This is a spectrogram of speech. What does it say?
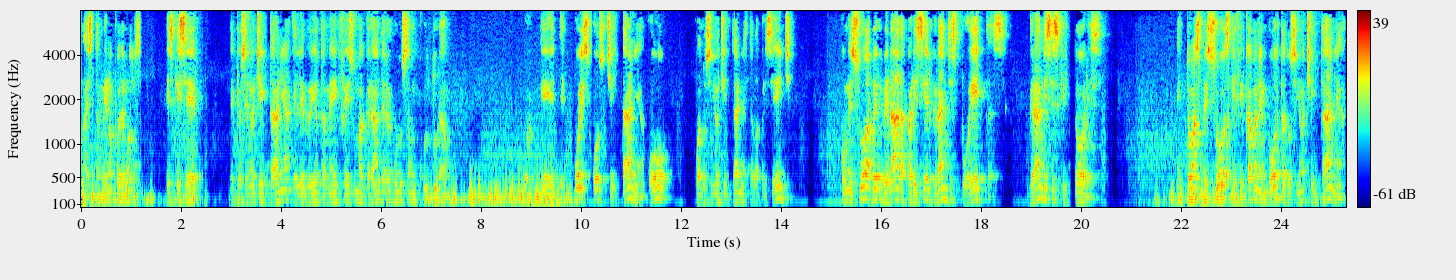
Mas também não podemos esquecer de que o Senhor Chaitanya, ele veio também fez uma grande revolução cultural. Porque depois, pós Chaitanya, ou quando o Senhor Chaitanya estava presente, começou a verberar, a aparecer grandes poetas, grandes escritores, então, as pessoas que ficavam em volta do Senhor Chaitanya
